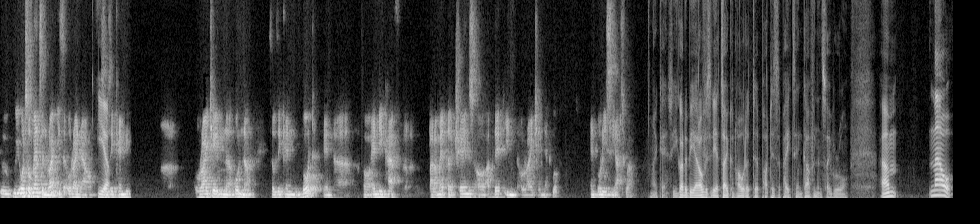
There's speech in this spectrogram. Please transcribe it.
we also mentioned right is the ORI now. Yeah. So they can be uh, Oraichain uh, owner. So they can vote and uh, for any kind of uh, parameter change or update in the Oraichain network and policy as well. Okay, so you've got to be obviously a token holder to participate in governance overall. Um, now,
